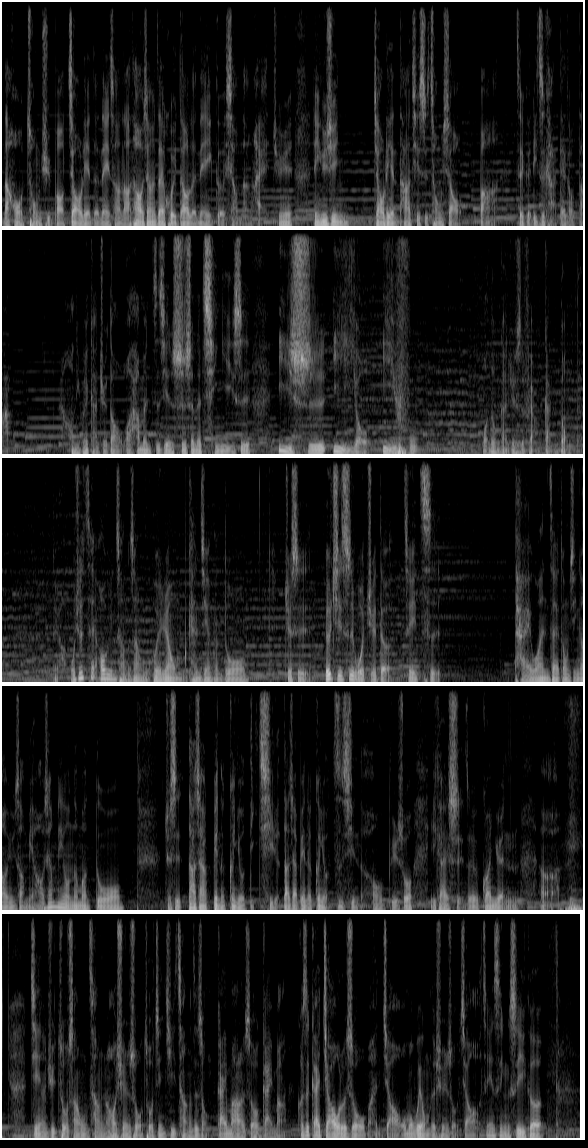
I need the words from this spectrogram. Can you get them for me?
然后冲去抱教练的那刹那，他好像再回到了那个小男孩，就因为林育信教练他其实从小把这个李志凯带到大，然后你会感觉到哇，他们之间师生的情谊是亦师亦友亦父，哇，那种感觉是非常感动的。对啊，我觉得在奥运场上会让我们看见很多，就是尤其是我觉得这一次台湾在东京奥运上面好像没有那么多。就是大家变得更有底气了，大家变得更有自信了。哦，比如说一开始这个官员啊，竟然去做商务舱，然后选手做经济舱，这种该骂的时候该骂，可是该骄傲的时候我们很骄傲，我们为我们的选手骄傲。这件事情是一个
